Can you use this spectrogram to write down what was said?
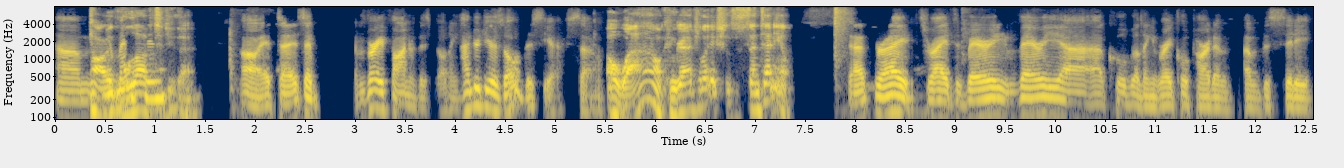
Um, oh, I'd love to do that. Oh, it's a it's a I'm very fond of this building. 100 years old this year. So. Oh wow! Congratulations, centennial. That's right. That's right. It's a very, very uh, cool building, a very cool part of, of the city.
